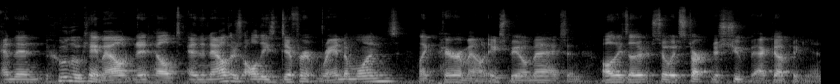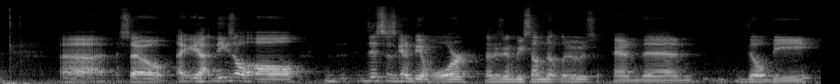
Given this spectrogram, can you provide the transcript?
and then Hulu came out and it helped, and then now there's all these different random ones like Paramount, HBO Max, and all these other. So it's starting to shoot back up again. Uh, so uh, yeah, these will all. This is going to be a war. There's going to be some that lose, and then there'll be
